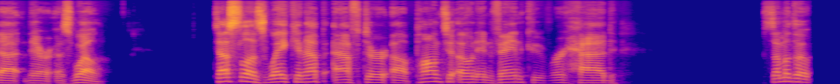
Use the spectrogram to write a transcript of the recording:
that there as well. Tesla is waking up after uh, in Vancouver had some of the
